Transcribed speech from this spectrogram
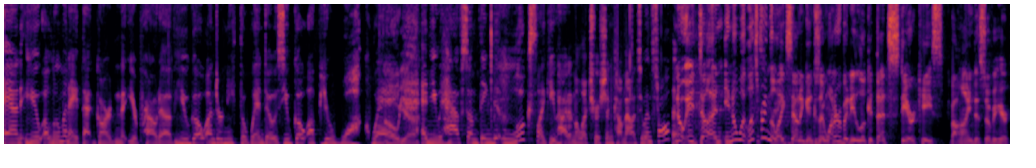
and you illuminate that garden that you're proud of. You go underneath the windows. You go up your walkway. Oh, yeah. And you have something that looks like you had an electrician come out to install them. No, it does. And you know what? Let's bring the lights down again because I want everybody to look at that staircase behind us over here.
